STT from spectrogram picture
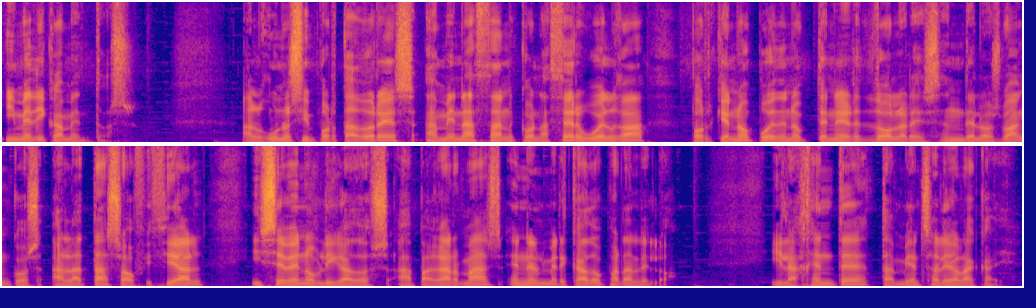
y medicamentos. Algunos importadores amenazan con hacer huelga porque no pueden obtener dólares de los bancos a la tasa oficial y se ven obligados a pagar más en el mercado paralelo. Y la gente también salió a la calle.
